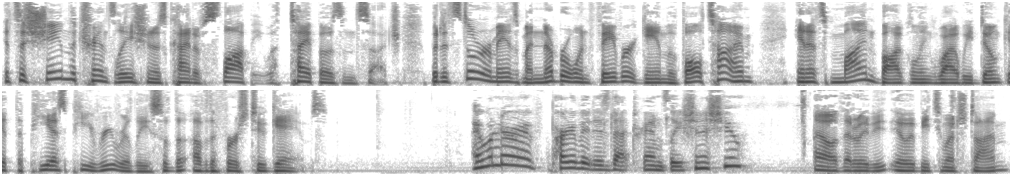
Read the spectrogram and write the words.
It's a shame the translation is kind of sloppy with typos and such, but it still remains my number one favorite game of all time, and it's mind boggling why we don't get the PSP re release of the, of the first two games. I wonder if part of it is that translation issue. Oh, that it would be, it would be too much time?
